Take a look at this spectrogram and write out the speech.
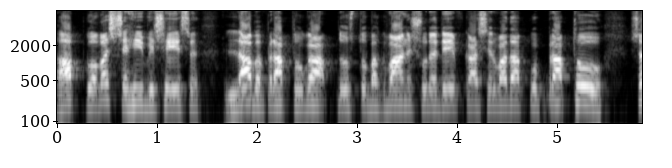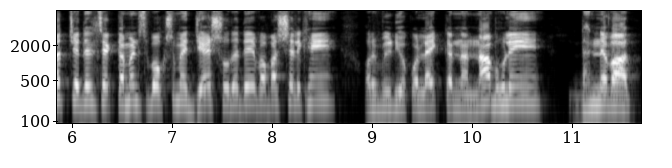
आपको अवश्य ही विशेष लाभ प्राप्त होगा। दोस्तों, भगवान सूर्यदेव का आशीर्वाद आपको प्राप्त हो। सच्चे दिल से कमेंट्स बॉक्स में जय सूर्यदेव अवश्य लिखें और वीडियो को लाइक करना ना भूलें। धन्यवाद।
